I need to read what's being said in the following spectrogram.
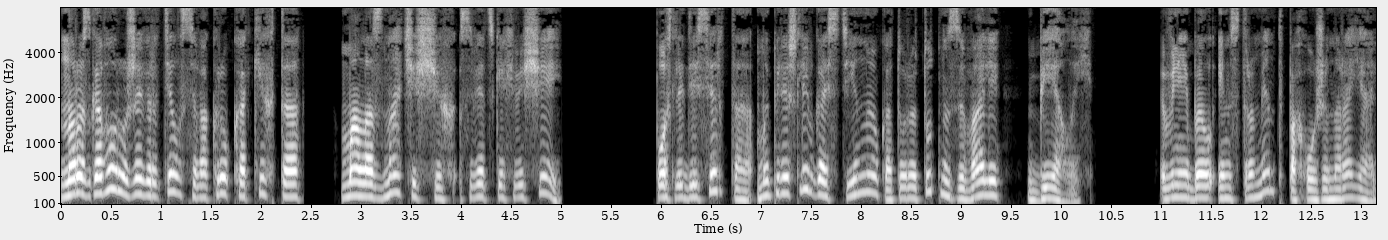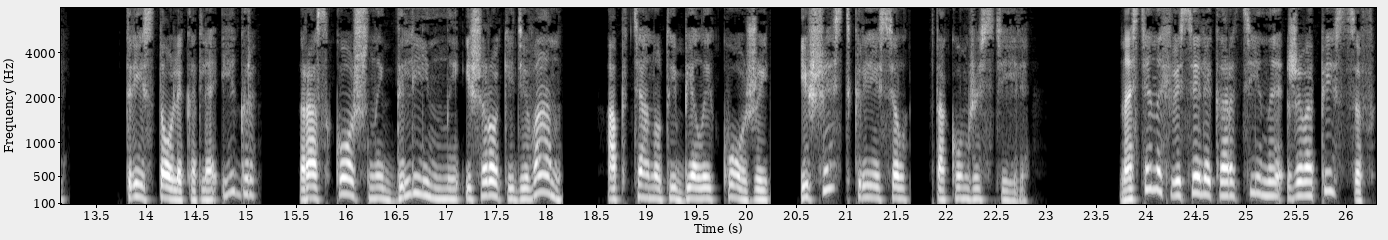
Но разговор уже вертелся вокруг каких-то малозначащих светских вещей. После десерта мы перешли в гостиную, которую тут называли «белой». В ней был инструмент, похожий на рояль, три столика для игр, роскошный, длинный и широкий диван обтянутый белой кожей, и шесть кресел в таком же стиле. На стенах висели картины живописцев,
